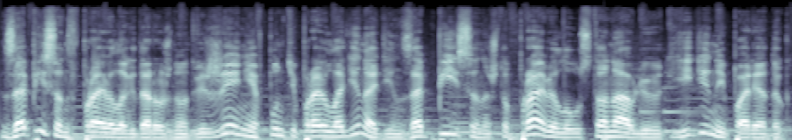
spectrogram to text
записан в правилах дорожного движения. В пункте правил 1.1 записано, что правила устанавливают единый порядок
